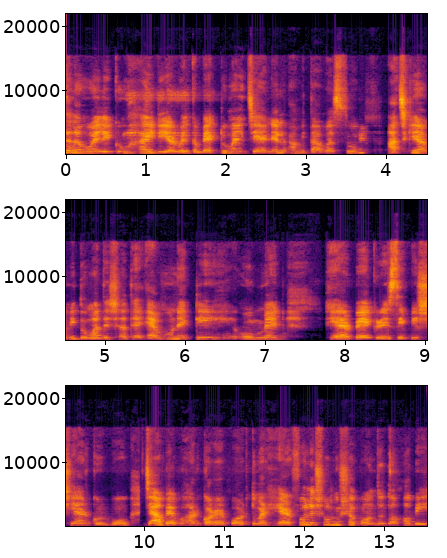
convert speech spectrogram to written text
আসসালামু আলাইকুম hi dear welcome back to my channel আমি তাবাসুম। আজকে আমি তোমাদের সাথে এমন একটি homemade hair pack recipe share করব, যা ব্যবহার করার পর তোমার হেয়ার ফলের সমস্যা বন্ধ তো হবেই।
